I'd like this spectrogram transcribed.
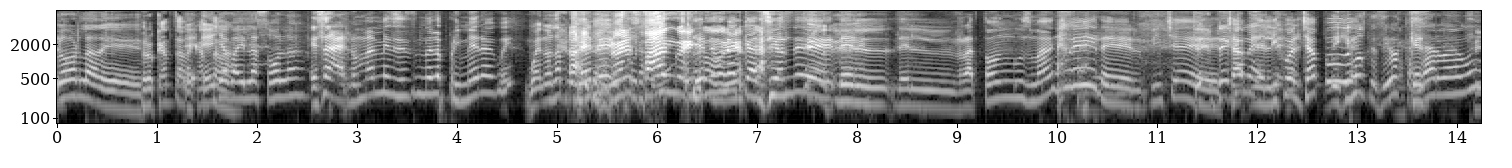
Folklore, la de... Pero cántala, eh, cántala. Ella baila sola. Esa, no mames, esa no es la primera, güey. Bueno, es la Ay, primera. no eres fan, güey. Tiene una yo. canción de, del, del ratón Guzmán, güey, del pinche De- déjame- del hijo del Chapo. güey. Dijimos que se iba a callar, ¿verdad, güey?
